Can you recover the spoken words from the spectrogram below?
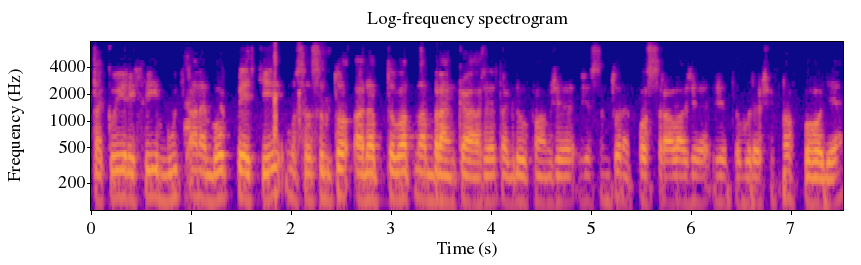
takový rychlý buď a nebo pěti. Musel jsem to adaptovat na brankáře, tak doufám, že, že jsem to neposral a že, že to bude všechno v pohodě.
